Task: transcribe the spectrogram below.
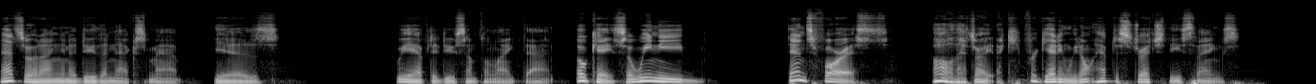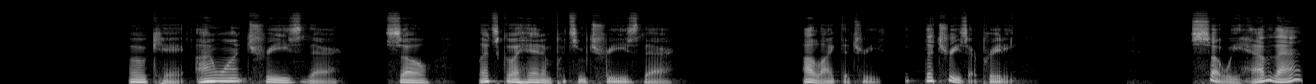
that's what I'm going to do the next map is we have to do something like that. Okay, so we need dense forests. Oh, that's right. I keep forgetting we don't have to stretch these things. Okay, I want trees there. So let's go ahead and put some trees there. I like the trees. The trees are pretty. So we have that.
